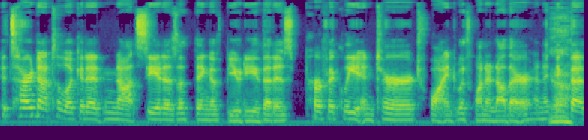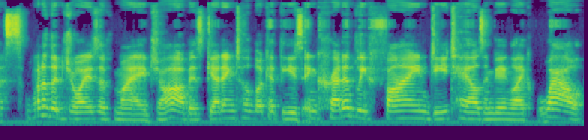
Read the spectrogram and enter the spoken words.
It's hard not to look at it and not see it as a thing of beauty that is perfectly intertwined with one another. And I Yeah. think that's one of the joys of my job is getting to look at these incredibly fine details and being like, wow,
